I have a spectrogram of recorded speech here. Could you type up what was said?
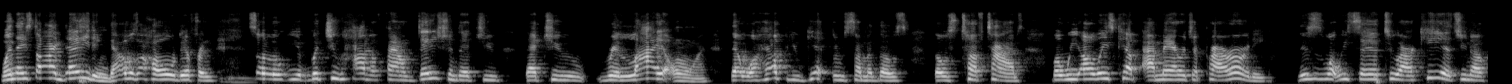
When they started dating, that was a whole different. So, you, but you have a foundation that you that you rely on that will help you get through some of those those tough times but we always kept our marriage a priority this is what we said to our kids you know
